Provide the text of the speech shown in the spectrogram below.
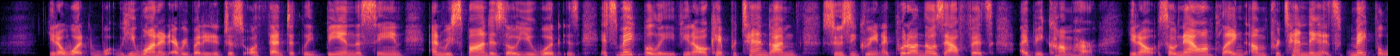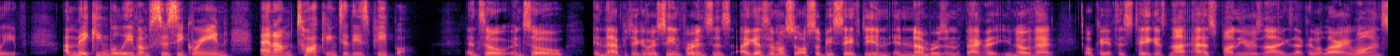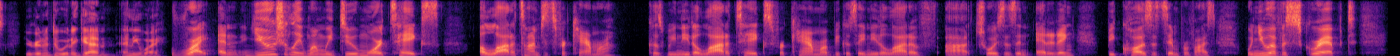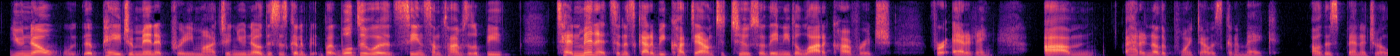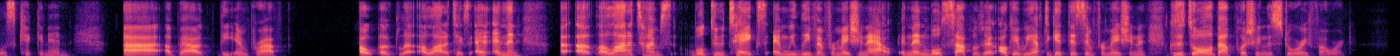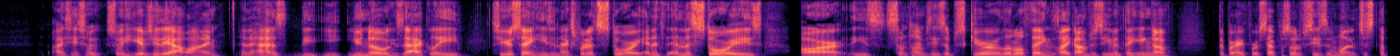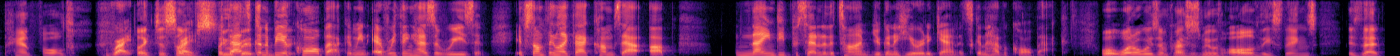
You know what, what he wanted everybody to just authentically be in the scene and respond as though you would. Is it's make believe. You know, okay, pretend I'm Susie Green. I put on those outfits. I become her. You know, so now I'm playing. I'm pretending it's make believe. I'm making believe I'm Susie Green and I'm talking to these people. And so and so in that particular scene, for instance, I guess there must also be safety in, in numbers and the fact that you know that okay, if this take is not as funny or is not exactly what Larry wants, you're to do it again anyway. Right. And usually when we do more takes, a lot of times it's for camera because we need a lot of takes for camera because they need a lot of uh, choices in editing because it's improvised. When you have a script, you know a page a minute pretty much, and you know this is going to be, but we'll do a scene sometimes it'll be 10 minutes and it's got to be cut down to two. So they need a lot of coverage for editing. Um, I had another point I was going to make. Oh, this Benadryl is kicking in uh, about the improv. Oh, a, a lot of takes, and, and then a, a lot of times we'll do takes and we leave information out, and then we'll stop and say, okay, we have to get this information in because it's all about pushing the story forward. I see. So so he gives you the outline and it has the you, you know exactly. So you're saying he's an expert at story, and it's, and the stories are these sometimes these obscure little things. Like I'm just even thinking of the very first episode of season one, just the panfold. Right. Like just some right. stupid. But that's going to be a callback. I mean, everything has a reason. If something like that comes out up, 90% of the time, you're going to hear it again. It's going to have a callback. Well, what always impresses me with all of these things is that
